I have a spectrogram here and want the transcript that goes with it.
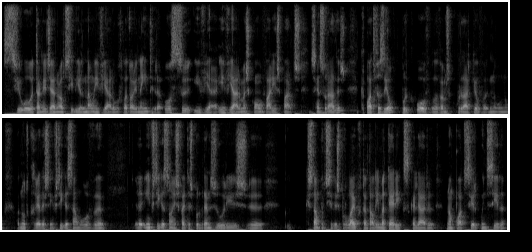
se o Attorney General decidir não enviar o relatório na íntegra ou se enviar, enviar mas com várias partes censuradas, que pode fazê-lo, porque houve, vamos recordar que houve, no, no, no decorrer desta investigação houve uh, investigações feitas por grandes júris, uh, que estão protegidas por lei, portanto há ali matéria que se calhar não pode ser conhecida,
